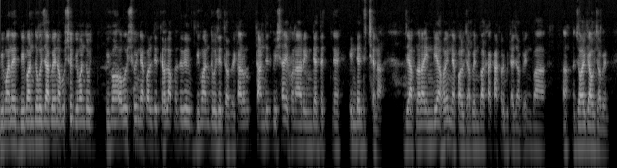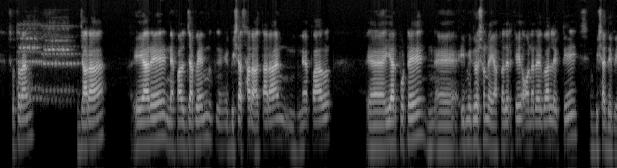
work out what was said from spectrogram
বিমানে বিমান যোগে যাবেন, অবশ্যই বিমান বিমান অবশ্যই নেপাল যেতে হলে আপনাদেরকে বিমান যোগে যেতে হবে। কারণ ট্রানজিট ভিসা এখন আর ইন্ডিয়া ইন্ডিয়া দিচ্ছে না। যে আপনারা ইন্ডিয়া হয়ে নেপাল যাবেন বা কাকরবিটা যাবেন বা জয়গাঁও যাবেন। সুতরাং যারা এয়ারে নেপাল যাবেন ভিসা ছাড়া, তারা নেপাল এয়ারপোর্টে ইমিগ্রেশনে আপনাদেরকে অনারেবল একটি ভিসা দেবে।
